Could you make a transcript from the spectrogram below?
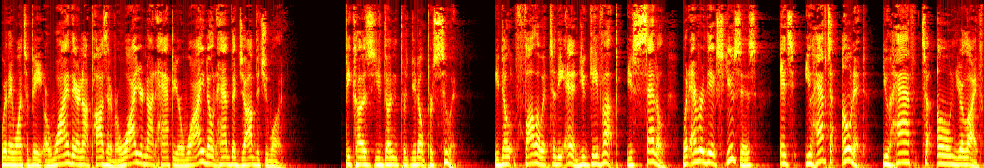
where they want to be or why they're not positive or why you're not happy or why you don't have the job that you want. Because you don't, you don't pursue it. You don't follow it to the end. You gave up. You settled. Whatever the excuse is, it's, you have to own it. You have to own your life.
